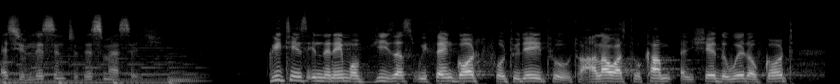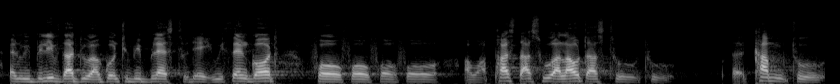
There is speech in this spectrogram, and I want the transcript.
as you listen to this message. Greetings in the name of Jesus. We thank God for today to, to allow us to come and share the word of God. And we believe that we are going to be blessed today. We thank God for, for, for, for our pastors who allowed us to, to uh, come to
